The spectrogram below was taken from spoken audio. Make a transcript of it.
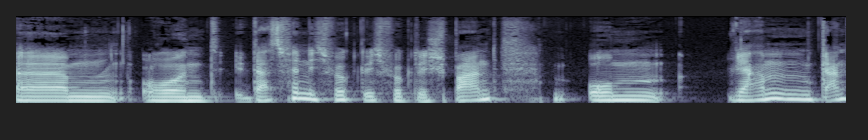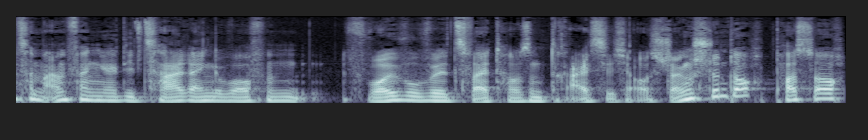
Ähm, und das finde ich wirklich, wirklich spannend. Um wir haben ganz am Anfang ja die Zahl reingeworfen, Volvo will 2030 aussteigen. Stimmt auch, passt auch.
